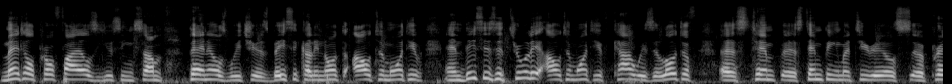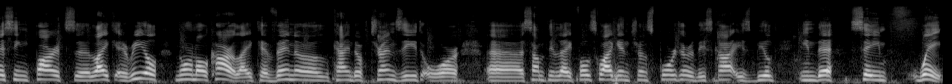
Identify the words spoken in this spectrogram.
metal profiles, using some panels, which is basically not automotive. And this is a truly automotive car with a lot of uh, stamp, uh, stamping materials, uh, pressing parts, uh, like a real normal car, like a Venue kind of Transit or uh, something like Volkswagen Transporter. This car is built in the same way.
